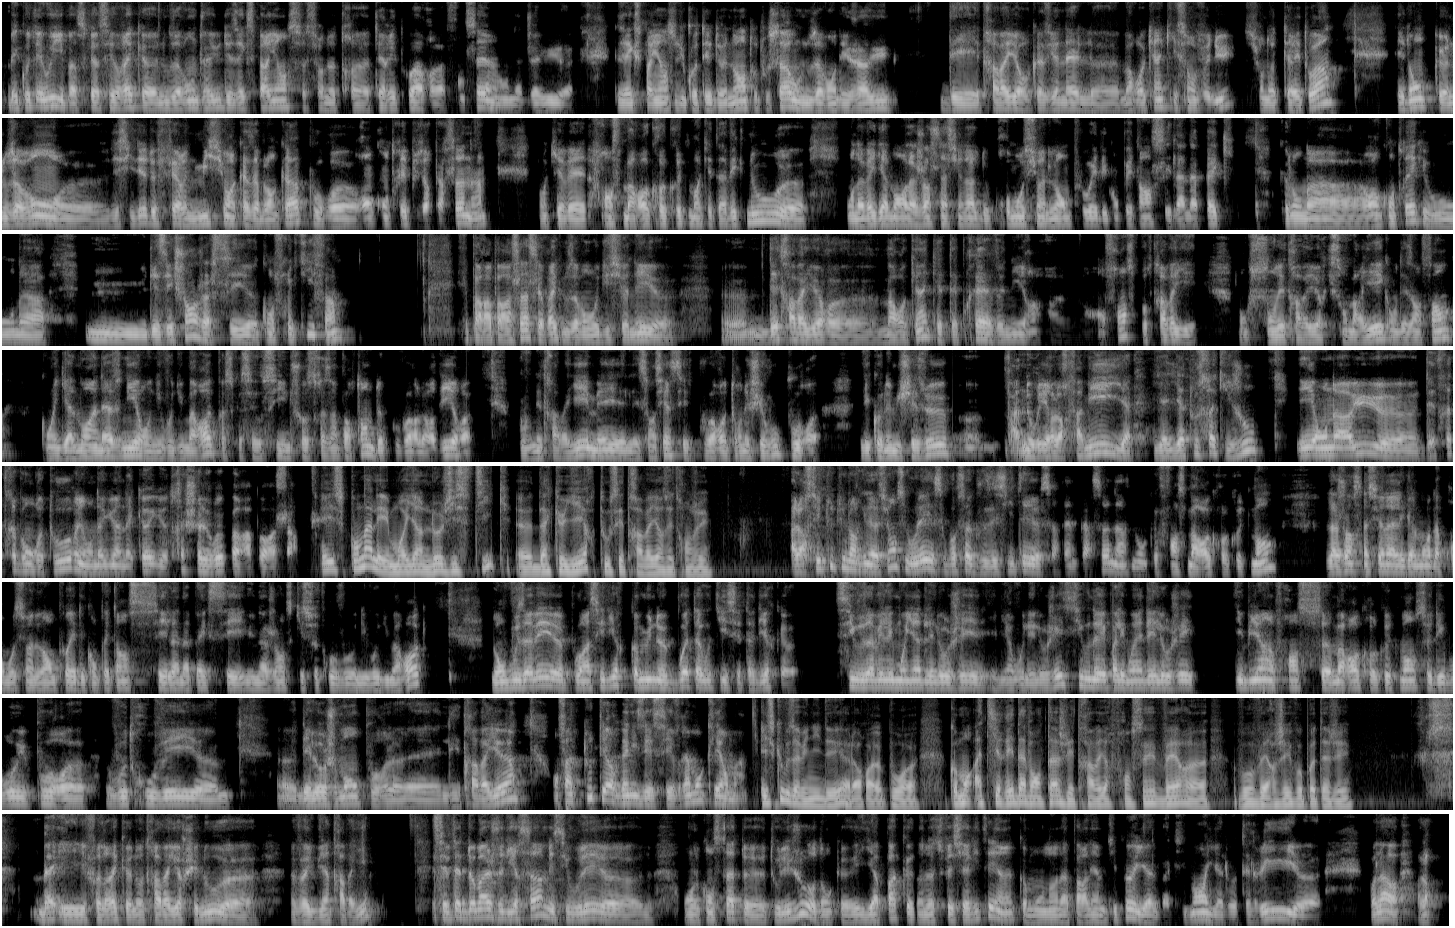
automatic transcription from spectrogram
Écoutez, oui, parce que c'est vrai que nous avons déjà eu des expériences sur notre territoire euh, français. On a déjà eu euh, des expériences du côté de Nantes ou tout ça, où nous avons déjà eu des travailleurs occasionnels euh, marocains qui sont venus sur notre territoire. Et donc, euh, nous avons euh, décidé de faire une mission à Casablanca pour rencontrer plusieurs personnes. Hein. Donc, il y avait France-Maroc Recrutement qui était avec nous. On avait également l'Agence nationale de promotion de l'emploi et des compétences et l'ANAPEC que l'on a rencontré, où on a eu des échanges assez constructifs. Hein. Et par rapport à ça, c'est vrai que nous avons auditionné euh, des travailleurs euh, marocains qui étaient prêts à venir euh, en France pour travailler. Donc ce sont des travailleurs qui sont mariés, qui ont des enfants, qui ont également un avenir au niveau du Maroc, parce que c'est aussi une chose très importante de pouvoir leur dire, vous venez travailler, mais l'essentiel, c'est de pouvoir retourner chez vous pour l'économie chez eux, enfin nourrir leur famille, il y, a, il y, a, tout ça qui joue. Et on a eu des très très bons retours et on a eu un accueil très chaleureux par rapport à ça. Est-ce qu'on a les moyens logistiques d'accueillir tous ces travailleurs étrangers? Alors c'est toute une organisation, si vous voulez, c'est pour ça que je vous ai cité euh, certaines personnes, hein, donc France-Maroc Recrutement, l'Agence nationale également de la promotion de l'emploi et des compétences, c'est l'ANAPEX, c'est une agence qui se trouve au niveau du Maroc. Donc vous avez, euh, pour ainsi dire, comme une boîte à outils, c'est-à-dire que si vous avez les moyens de les loger, eh bien vous les logez. Si vous n'avez pas les moyens de les loger, eh bien France-Maroc Recrutement se débrouille pour euh, vous trouver euh, des logements pour les travailleurs. Enfin, tout est organisé. C'est vraiment clé en main. Est-ce que vous avez une idée alors pour comment attirer davantage les travailleurs français vers vos vergers, vos potagers? Ben, il faudrait que nos travailleurs chez nous veuillent bien travailler. C'est peut-être dommage de dire ça, mais si vous voulez, euh, on le constate euh, tous les jours. Donc, euh, il n'y a pas que dans notre spécialité, hein, comme on en a parlé un petit peu. Il y a le bâtiment, il y a l'hôtellerie, voilà. Alors,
